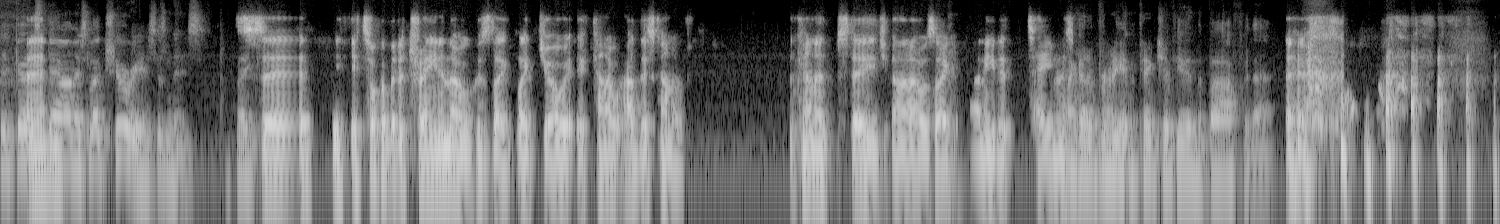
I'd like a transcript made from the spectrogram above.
It goes Um, down. It's luxurious, isn't it? Like, It's, uh, it, it took a bit of training though, because like like Joe, it, it kind of had this kind of kind of stage, and then I was like, I need to tame this. I got a brilliant picture of you in the bath with that.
